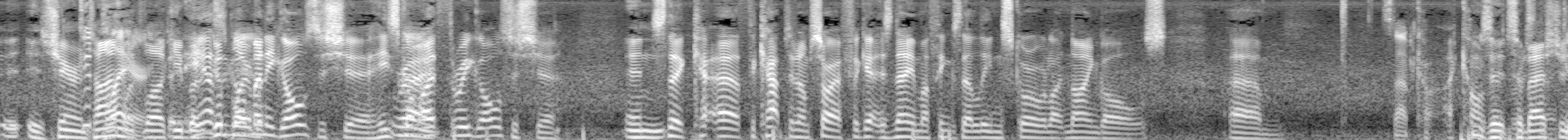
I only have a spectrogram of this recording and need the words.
is sharing Good time player. with Lucky, he but a good hasn't player. got many goals this year. He's got like three goals this year. And It's the uh, the captain. I'm sorry, I forget his name. I think it's their leading scorer with like nine goals. Um, it's not I can't, Is it Sebastian-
